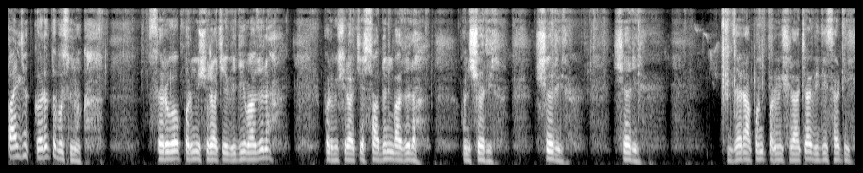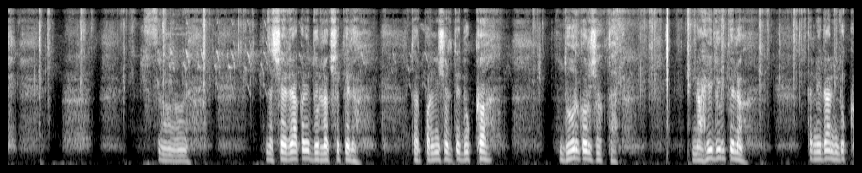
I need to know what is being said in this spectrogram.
काळजी करत बसू नका. सर्व परमेश्वराचे विधी बाजूला परमेश्वराचे साधन बाजूला आणि शरीर शरीर शरीर. जर आपण परमेश्वराच्या विधीसाठी जर शरीराकडे दुर्लक्ष केलं तर परमेश्वर ते दुःख दूर करू शकतात. नाही दूर केलं तर निदान दुःख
